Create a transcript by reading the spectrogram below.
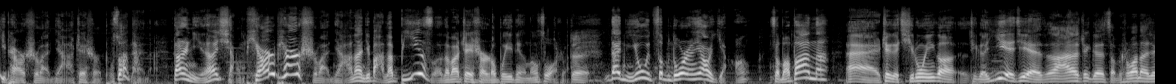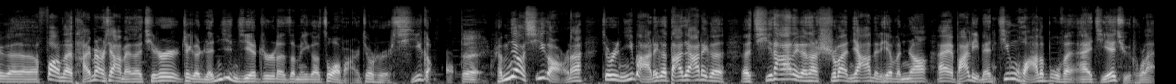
一篇十万加这事儿不算太难，但是你呢想篇篇十万加，那你把他逼死对吧？这事儿都。不一定能做出来。对，那你又这么多人要养，怎么办呢？哎，这个其中一个，这个业界啊，这个怎么说呢？这个放在台面下面呢，其实这个人尽皆知的这么一个做法，就是洗稿。对，什么叫洗稿呢？就是你把这个大家这个呃其他这个他十万加的这些文章，哎，把里面精华的部分哎截取出来，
